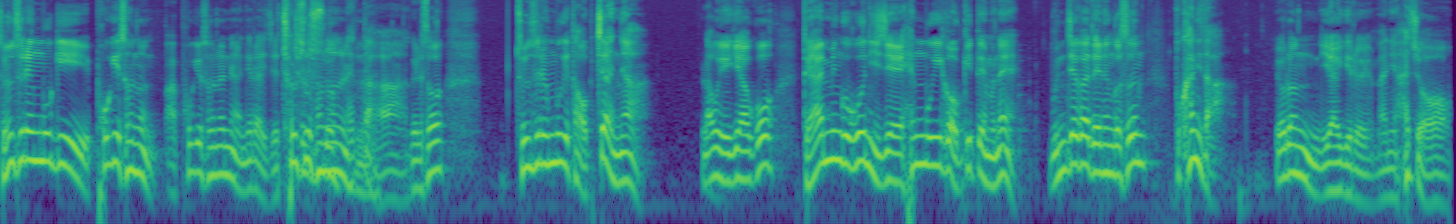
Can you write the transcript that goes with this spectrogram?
전술 핵무기 포기 선언, 아 포기 선언이 아니라 이제 철수, 철수. 선언을 했다. 그래서 전술 핵무기 다 없지 않냐라고 얘기하고 대한민국은 이제 핵무기가 없기 때문에 문제가 되는 것은 북한이다. 이런 이야기를 많이 하죠.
